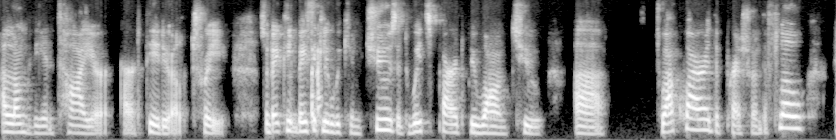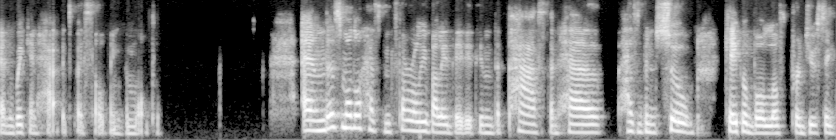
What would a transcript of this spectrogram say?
along the entire arterial tree. So basically, we can choose at which part we want to, uh, to acquire the pressure and the flow, and we can have it by solving the model. And this model has been thoroughly validated in the past and have, has been so capable of producing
